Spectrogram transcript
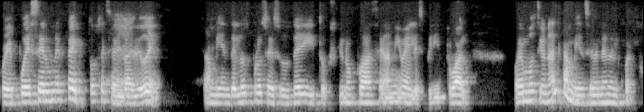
puede, puede ser un efecto secundario de también de los procesos de detox que uno puede hacer a nivel espiritual o emocional también se ven en el cuerpo.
